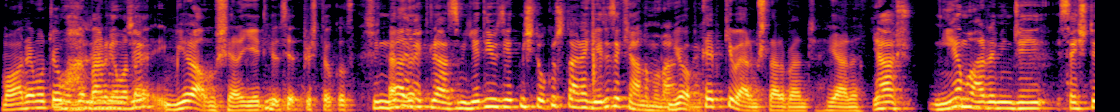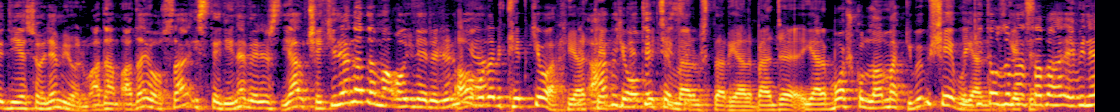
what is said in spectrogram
Muharrem Hoca burada Bergama'da İnce- bir almış yani 779. Şimdi ne Yani- demek lazım? 779 tane geri zekalı mı var? Yok demek? tepki vermişler bence yani. Ya şu- niye Muharrem İnce'yi seçti diye söylemiyorum. Adam aday olsa istediğine verirsin. Ya çekilen adama oy verilir mi Ama ya? burada bir tepki var. Yani Ya abi tepki ne olduğu için vermişler yani. Bence yani boş kullanmak gibi bir şey bu E yani. o zaman Geçin- sabah evine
